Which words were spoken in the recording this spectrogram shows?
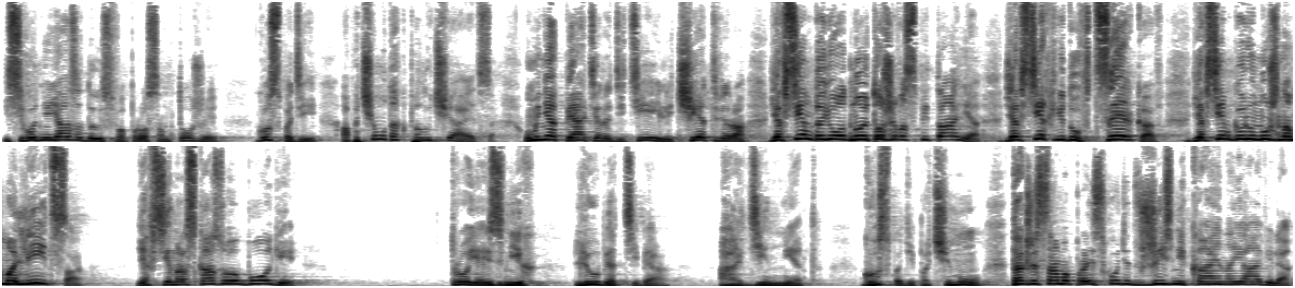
И сегодня я задаюсь вопросом тоже – Господи, а почему так получается? У меня пятеро детей или четверо. Я всем даю одно и то же воспитание. Я всех веду в церковь. Я всем говорю, нужно молиться. Я всем рассказываю о Боге. Трое из них любят Тебя, а один нет. Господи, почему? Так же само происходит в жизни Каина и Авеля.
